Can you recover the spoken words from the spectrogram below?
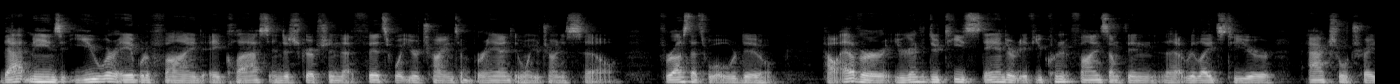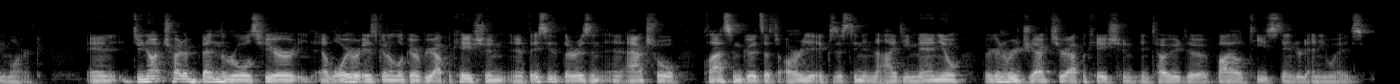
that means you were able to find a class and description that fits what you're trying to brand and what you're trying to sell. For us, that's what we'll do. However, you're going to do TEAS standard if you couldn't find something that relates to your actual trademark. And do not try to bend the rules here. A lawyer is going to look over your application, and if they see that there isn't an actual class and goods that's already existing in the ID manual, they're going to reject your application and tell you to file TEAS standard anyways.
